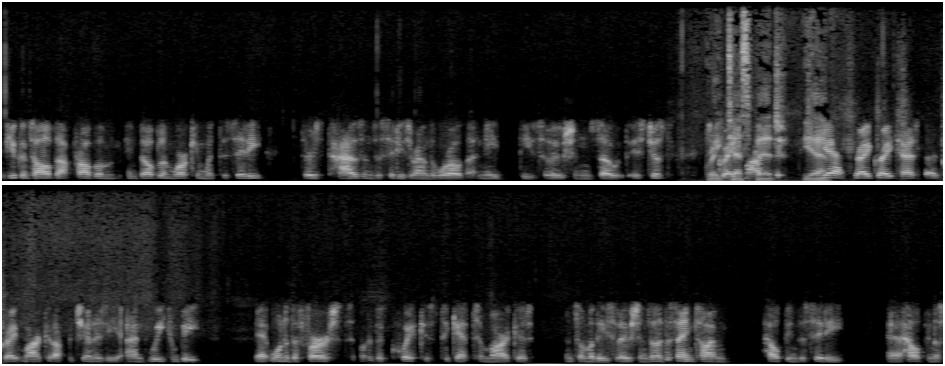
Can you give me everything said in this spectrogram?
If you can solve that problem in Dublin, working with the city, there's thousands of cities around the world that need these solutions. So it's just great, great test market. bed. Yeah, yeah, great, great test bed, great market opportunity, and we can be uh, one of the first or the quickest to get to market in some of these solutions, and at the same time helping the city. Uh, helping us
